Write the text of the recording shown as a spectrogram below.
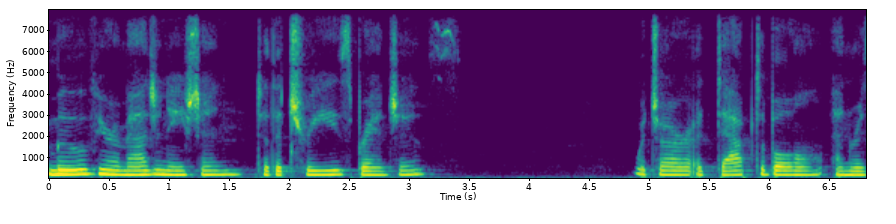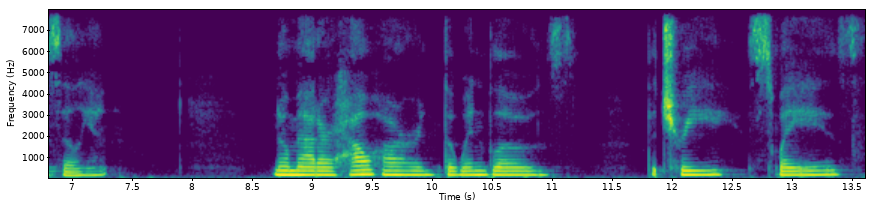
Move your imagination to the tree's branches, which are adaptable and resilient. No matter how hard the wind blows, the tree sways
